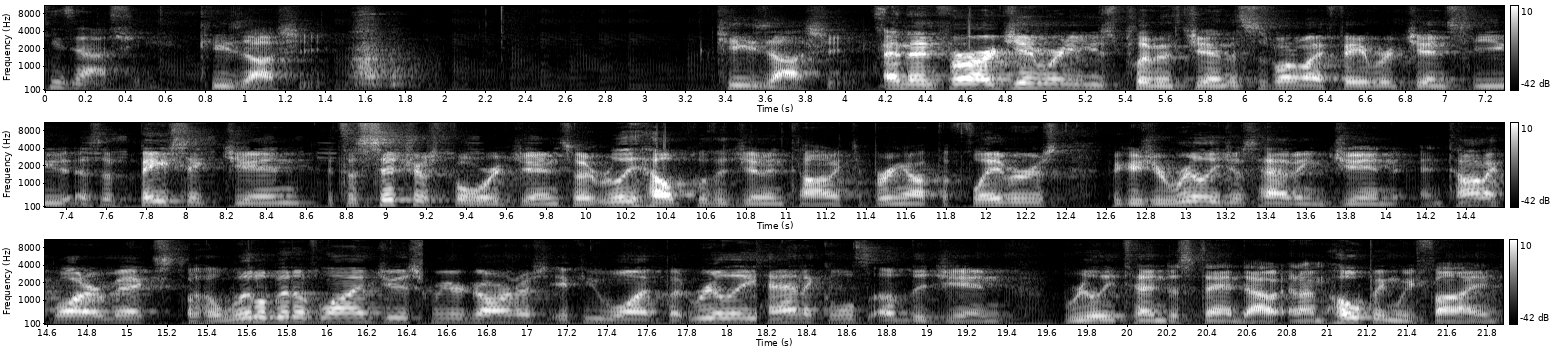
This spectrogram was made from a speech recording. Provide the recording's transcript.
Kizashi. Kizashi. Kizashi. And then for our gin, we're gonna use Plymouth Gin. This is one of my favorite gins to use as a basic gin. It's a citrus forward gin, so it really helps with a gin and tonic to bring out the flavors because you're really just having gin and tonic water mixed with a little bit of lime juice from your garnish if you want, but really botanicals of the gin really tend to stand out. And I'm hoping we find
